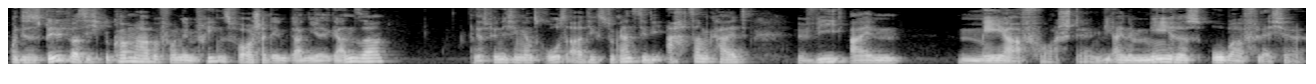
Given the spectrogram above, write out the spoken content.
Und dieses Bild, was ich bekommen habe von dem Friedensforscher, dem Daniel Ganser, das finde ich ein ganz großartiges. Du kannst dir die Achtsamkeit wie ein Meer vorstellen, wie eine Meeresoberfläche.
